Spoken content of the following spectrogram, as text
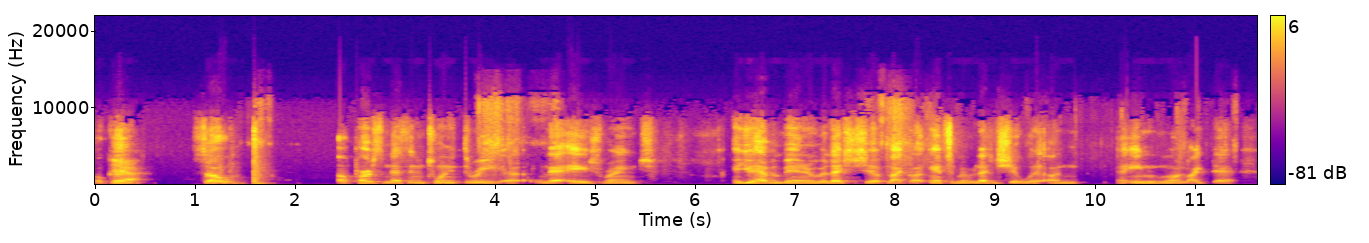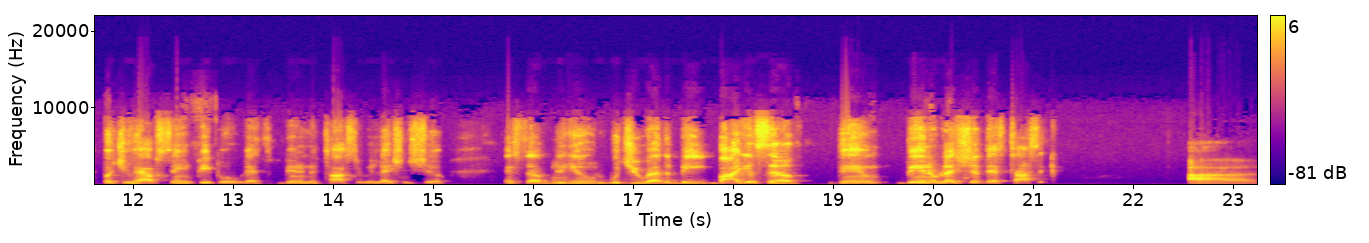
Okay. Yeah. So a person that's in 23 uh, in that age range, and you haven't been in a relationship like an intimate relationship with an, anyone like that, but you have seen people that's been in a toxic relationship and stuff. Mm-hmm. Do you mm-hmm. would you rather be by yourself than be in a relationship that's toxic? Uh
